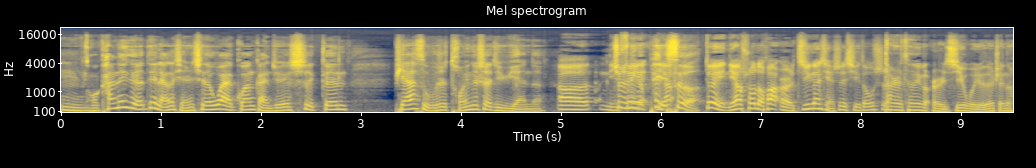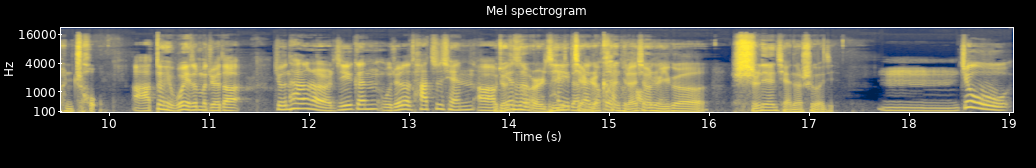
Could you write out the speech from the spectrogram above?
嗯，我看那个那两个显示器的外观，感觉是跟 PS 五是同一个设计语言的，呃，你就是那个配色。对你要说的话，耳机跟显示器都是但是它那个耳机，我觉得真的很丑。啊，对我也这么觉得。就它的耳机跟我觉得它之前啊、我觉得它的耳机简直看起来像是一个十年前的设计。嗯，就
